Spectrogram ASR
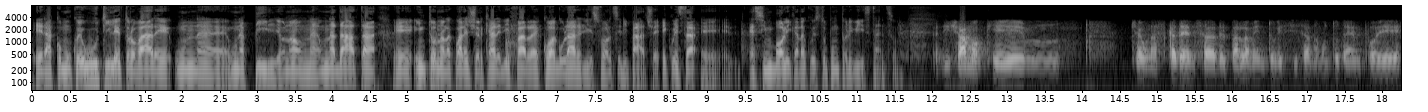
era comunque utile trovare un, un appiglio, no? una, una, data eh, intorno alla quale cercare di far coagulare gli sforzi di pace e questa è simbolica da questo punto di vista. Insomma. Diciamo che c'è una scadenza del Parlamento che si sa da molto tempo e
